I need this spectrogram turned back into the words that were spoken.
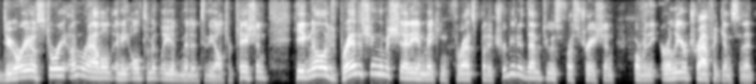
Diorio's story unraveled and he ultimately admitted to the altercation. He acknowledged brandishing the machete and making threats, but attributed them to his frustration over the earlier traffic incident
